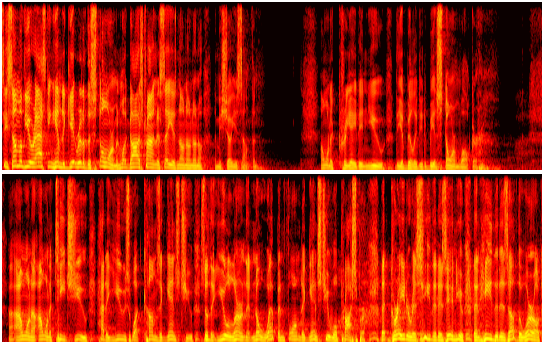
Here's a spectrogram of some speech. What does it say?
See, some of you are asking him to get rid of the storm, and what God's trying to say is no, no, no, no. Let me show you something. I want to create in you the ability to be a storm walker. I want to I want to teach you how to use what comes against you so that you'll learn that no weapon formed against you will prosper. That greater is he that is in you than he that is of the world.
